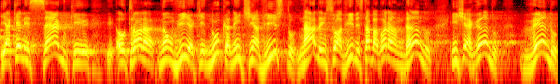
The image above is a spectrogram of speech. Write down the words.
E aquele cego que outrora não via, que nunca nem tinha visto nada em sua vida, estava agora andando, enxergando, vendo,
